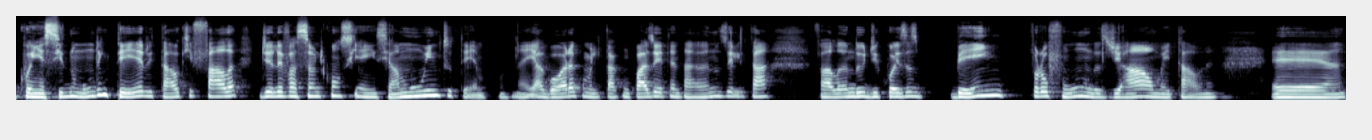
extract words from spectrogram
conhecido no mundo inteiro e tal, que fala de elevação de consciência há muito tempo. Né? E agora, como ele está com quase 80 anos, ele está falando de coisas bem profundas, de alma e tal. Né? É,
